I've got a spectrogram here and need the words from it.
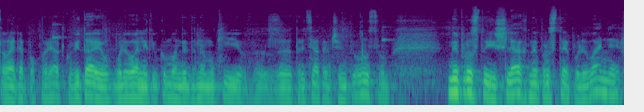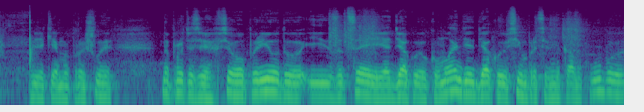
Давайте по порядку. Вітаю вболівальників команди Динамо Київ з 30-м чемпіонством. Непростий шлях, непросте полювання, яке ми пройшли на протязі всього періоду. І за це я дякую команді, дякую всім працівникам клубу,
